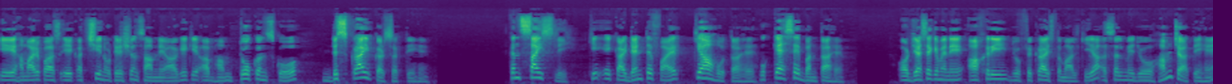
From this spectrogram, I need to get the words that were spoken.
کہ ہمارے پاس ایک اچھی نوٹیشن سامنے آگے کہ اب ہم ٹوکنس کو ڈسکرائب کر سکتے ہیں۔ کنسائسلی کہ ایک آئیڈینٹیفائر کیا ہوتا ہے، وہ کیسے بنتا ہے۔ اور جیسے کہ میں نے آخری جو فکرہ استعمال کیا، اصل میں جو ہم چاہتے ہیں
